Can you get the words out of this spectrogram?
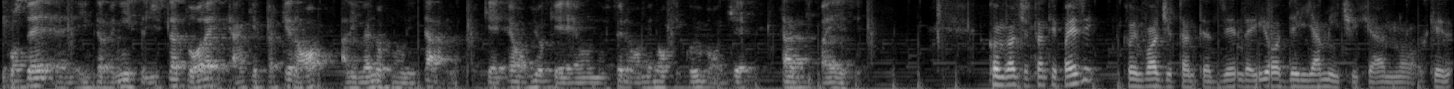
forse eh, intervenisse il legislatore e anche perché no a livello comunitario, perché è ovvio che è un fenomeno che coinvolge tanti paesi. Coinvolge tanti paesi, coinvolge tante aziende. Io ho degli amici che hanno, che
